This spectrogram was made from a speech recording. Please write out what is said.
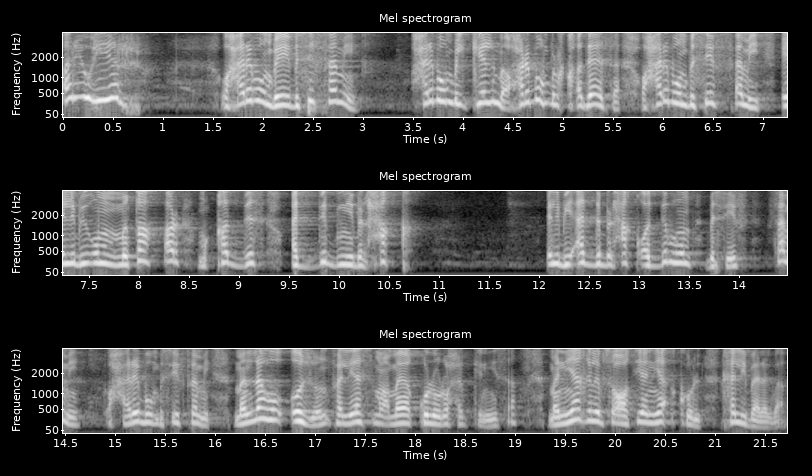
Are you here؟ أحاربهم بإيه؟ بسيف فمي أحاربهم بالكلمة أحاربهم بالقداسة أحاربهم بسيف فمي اللي بيقوم مطهر مقدس أدبني بالحق. اللي بيأدب بالحق أؤدبهم بسيف فمي أحاربهم بسيف فمي من له أذن فليسمع ما يقول روح الكنيسة. من يغلب سأعطيه أن يأكل. خلي بالك بقى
